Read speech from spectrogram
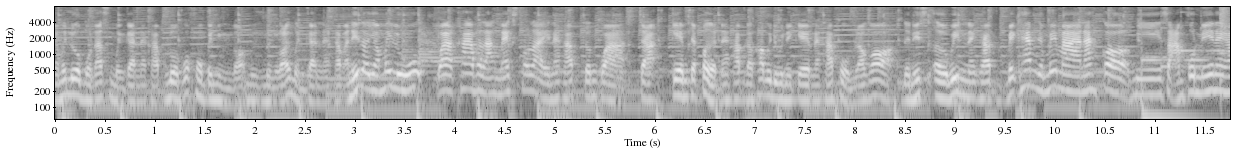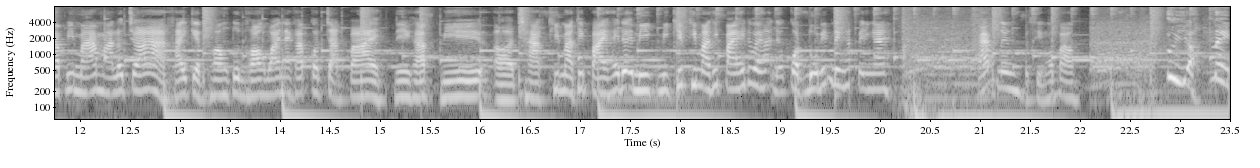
ยังไม่รวมโบนัสเหมือนกันนะครับรวมก็คงเป็น 100 100 เหมือนกันนะครับอันนี้เรายังไม่รู้ว่าค่าพลังแม็กซ์เท่าไหร่นะครับจนกว่าจะเกมจะเปิดนะครับเราเข้าไปดูในเกมนะครับผมแล้วก็เดนิสเออร์วินนะครับเบคแฮมยังไม่มานะก็มี 3 คนนี้นะครับพี่ม้ามาแล้วจ้าใครเก็บทองตุนทองไว้นะครับก็จัดไปนี่ครับมีฉากที่มาที่ไปให้ด้วยมีมีคลิปที่มาที่ไปให้ด้วยฮะเดี๋ยวกดดูนิดนึงครับเป็นยังไงแป๊บนึงเสียงเบาๆ อ้ยอะนี่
